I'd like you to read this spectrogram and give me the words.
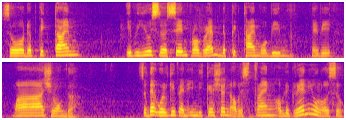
So the peak time, if we use the same program, the peak time will be maybe much longer. So that will give an indication of the strength of the granule also,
